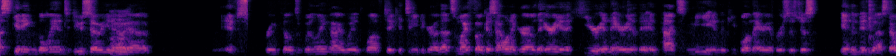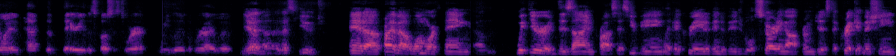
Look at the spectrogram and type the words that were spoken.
or less getting the land to do so. You know, uh, if Springfield's willing, I would love to continue to grow. That's my focus. I want to grow the area here in the area that impacts me and the people in the area versus just in the Midwest. I want to impact the, the area that's closest to where we live, where I live. Yeah, no, that's huge. And uh, probably about one more thing um, with your design process, you being like a creative individual, starting off from just a Cricut machine,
